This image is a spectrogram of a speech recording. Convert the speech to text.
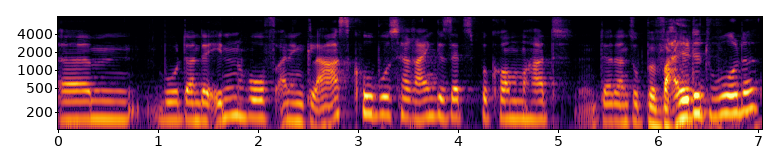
ähm, wo dann der Innenhof einen Glaskubus hereingesetzt bekommen hat, der dann so bewaldet wurde.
